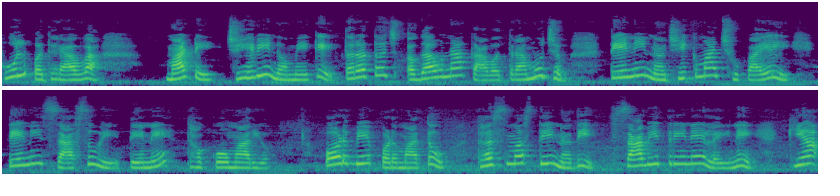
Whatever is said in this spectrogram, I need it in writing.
ફૂલ પધરાવવા માટે જેવી નમે કે તરત જ અગાઉના કાવતરા મુજબ તેની નજીકમાં છુપાયેલી તેની સાસુએ તેને ધક્કો માર્યો. પળ બે પળમાં તો ધસમસતી નદી સાવિત્રીને લઈને ક્યાં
